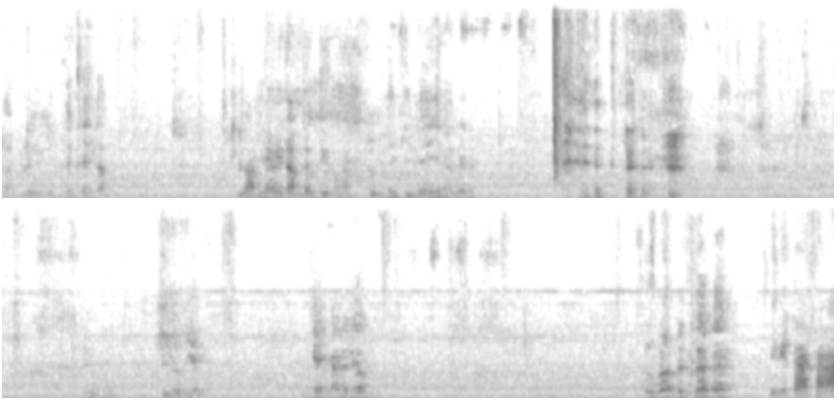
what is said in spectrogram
แบบลืมก็ใช่แบบหลับยังไม่ตับจนตื่นมาลืมให้กินเยอะๆเลยนะกินลูกกินแข่งกันเร็ว ดูมันเป็นเพื่อนไหมพี่ลิตาคะ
